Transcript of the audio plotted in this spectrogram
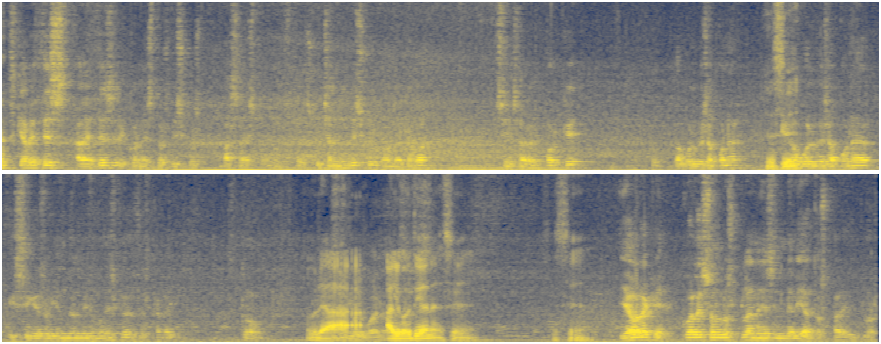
Es que a veces, a veces eh, con estos discos pasa esto, ¿no? Estás escuchando un disco y cuando acaba, sin saber por qué, lo vuelves a poner, Sí, y lo vuelves a poner y sigues oyendo el mismo disco y dices, caray, esto... Hombre, bueno, algo tiene, sí. sí. Sí, sí. ¿Y ahora qué? ¿Cuáles son los planes inmediatos para Implor?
